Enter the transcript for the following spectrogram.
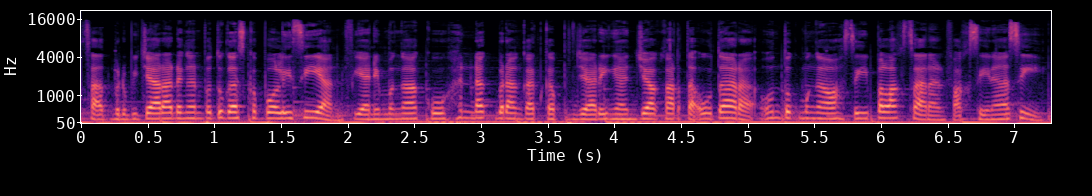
Saat berbicara dengan petugas kepolisian, Viani mengaku hendak berangkat ke penjaringan Jakarta Utara untuk mengawasi pelaksanaan vaksinasi.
